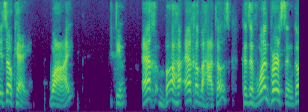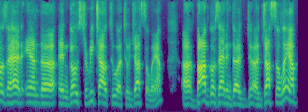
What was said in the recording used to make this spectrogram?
it's okay. Why? Because if one person goes ahead and uh, and goes to reach out to uh, to adjust the lamp, uh, Bob goes ahead and uh, adjusts the lamp.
